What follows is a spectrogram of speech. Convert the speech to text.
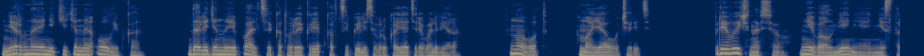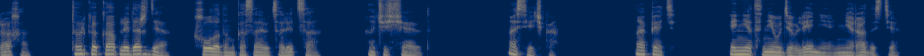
Нервная Никитиная улыбка. Да ледяные пальцы, которые крепко вцепились в рукоять револьвера. Ну вот, моя очередь. Привычно все, ни волнения, ни страха. Только капли дождя холодом касаются лица. Очищают. Осечка. Опять и нет ни удивления, ни радости.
